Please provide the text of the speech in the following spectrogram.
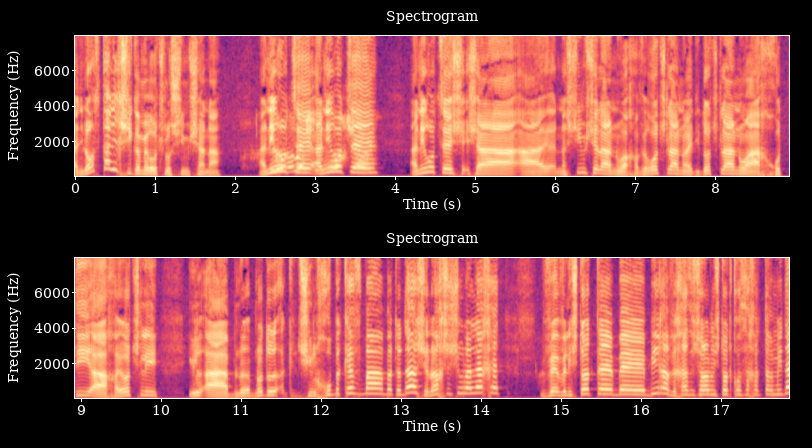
אני לא רוצה תהליך שיגמר עוד 30 שנה. אני לא, לא, רוצה, לא, אני רוצה. אני רוצה ש- שהנשים שלנו, החברות שלנו, הידידות שלנו, האחותי, האחיות שלי, הבנות שילכו בכיף, אתה יודע, שלא יחששו ללכת ו- ולשתות אה, בבירה, וחס ושלום לשתות כוס אחת יותר מדי,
